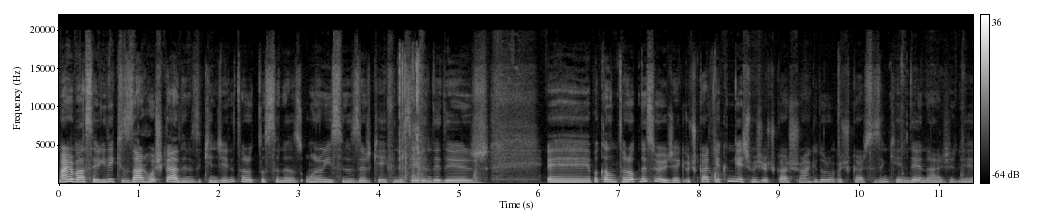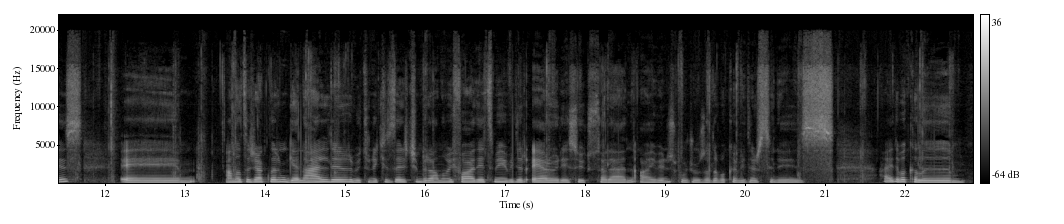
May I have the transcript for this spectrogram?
Merhaba sevgili ikizler, hoş geldiniz. İkinci yeni tarottasınız. Umarım iyisinizdir, keyfiniz yerindedir. Ee, bakalım tarot ne söyleyecek? Üç kart yakın geçmiş, üç kart şu anki durum, üç kart sizin kendi enerjiniz. Ee, anlatacaklarım geneldir. Bütün ikizler için bir anlam ifade etmeyebilir. Eğer öyleyse yükselen Ay Venüs burcunuza da bakabilirsiniz. Haydi bakalım.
